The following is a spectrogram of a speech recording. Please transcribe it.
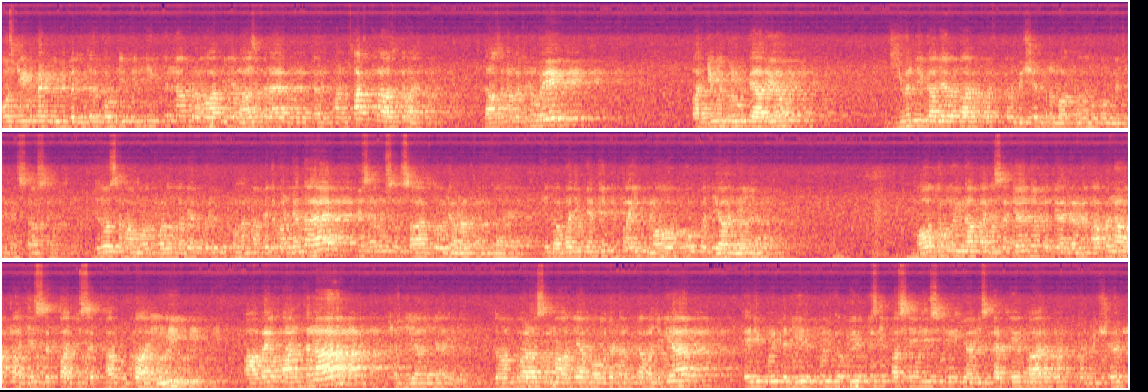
ਉਹ ਸਟੇਟਮੈਂਟ ਵੀ ਵੀ ਕੌਰ ਦੀ ਕਿੰਨੀ, ਕਿੰਨਾ ਪਰਿਵਾਰ ਨੇ ਇਲਾਜ ਕਰਾਇਆ ਗੁਰੂ ਪਿਆਰੇ ਅਣਥੱਕ ਇਲਾਜ ਕਰਾਇਆ। ਦਾਸ ਨਾ ਬਚਨ ਹੋਏ। ਪਰ ਜਿਹੜੀ ਗੁਰੂ ਪਿਆਰਿਓ ਜੀਵਨ ਦੀ ਗੱਲ ਹੈ, ਉਹ ਪਰਮੇਸ਼ਰ ਪਰਮਾਤਮਾ ਦੇ ਹੁਕਮ ਵਿੱਚ ਹੈ ਸਾਸ ਹੈ ਜਦੋਂ ਸਮਾਂ ਮੌਤ ਵਾਲਾ ਆ ਗਿਆ, ਕੋਈ ਬਹਾਨਾ ਮਿੱਤ ਬਣ ਜਾਂਦਾ ਹੈ ਕਿ ਸਾਨੂੰ ਸੰਸਾਰ ਤੋਂ ਜਾਣਾ ਪੈਂਦਾ ਹੈ। ਤੇ ਬਾਬਾ ਜੀ ਕਹਿੰਦੇ ਕਿ ਭਾਈ ਮੌਤ ਤੋਂ ਭੱਜਿਆ ਨਹੀਂ ਜਾਣਾ। ਮੌਤ ਤੋਂ ਕੋਈ ਨਾ ਭੱਜ ਸਕਿਆ, ਨਾ ਭੱਜਿਆ ਜਾਣਾ। ਆਪਣਾ ਭੱਜ ਸ ਭੱਜ ਸਖਾ ਭਾਈ। ਆਵੇ ਅੰਤ ਨਾ ਭੱਜਿਆ ਜਾਏ ਜਦੋਂ ਵਾਲਾ ਸਮਾਂ ਆ ਗਿਆ, ਮੌਤ ਦਾ ਡੰਕਾ ਵੱਜ ਗਿਆ। ਤੇਰੀ ਕੋਈ ਦਲੀਲ, ਕੋਈ ਕਬੀਰ ਕਿਸੇ ਪਾਸੇ ਨਹੀਂ ਸੁਣੀ ਜਾ ਇਸ ਕਰਕੇ ਅਕਾਲ ਪਰਮੇਸ਼ਰ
